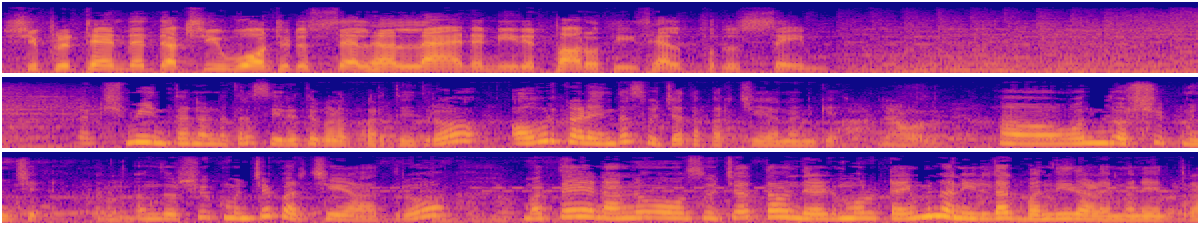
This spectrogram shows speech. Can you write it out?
She pretended that she wanted to sell her land and needed Parvati's help for the same. ಲಕ್ಷ್ಮಿ ಅಂತ ನನ್ನ ಹತ್ರ ಸೀರೆ ತಗೊಳಕ್ ಬರ್ತಿದ್ರು. ಅವ್ರ ಕಡೆಯಿಂದ ಸುಜಾತ ಪರಿಚಯ ನನಗೆ. ಒಂದು ವರ್ಷಕ್ಕೆ ಮುಂಚೆ. ಒಂದು ವರ್ಷಕ್ಕೆ ಮುಂಚೆ ಪರಿಚಯ ಆದರು. ಮತ್ತು ನಾನು ಸುಜಾತ ಒಂದು ಎರಡು ಮೂರು ಟೈಮ್ ನಾನು ಇಲ್ದಾಗ ಬಂದಿದ್ದಾಳೆ ಮನೆ ಹತ್ರ.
